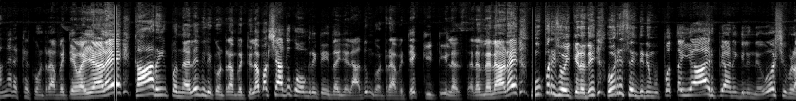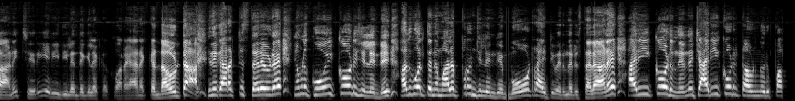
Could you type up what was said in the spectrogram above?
അങ്ങനെയൊക്കെ കൊണ്ടുവരാൻ പറ്റിയ വഴിയാണ് കാറ് ഇപ്പൊ നിലവിൽ കൊണ്ടുവരാൻ പറ്റില്ല പക്ഷെ അത് കോൺക്രീറ്റ് ചെയ്ത് കഴിഞ്ഞാൽ അതും കൊണ്ടുവരാൻ പറ്റിയ കിട്ടിയില്ല സ്ഥലം തന്നെയാണ്. മൂപ്പര് ചോദിക്കണത് ഒരു സെന്റിന് മുപ്പത്തയ്യായിരം റുപ്യ ആണെങ്കിലും നെഗോഷ്യബിൾ ആണ്. ചെറിയ രീതിയിൽ എന്തെങ്കിലുമൊക്കെ കുറയാനൊക്കെ ഉണ്ടാവും. ഇത് കറക്റ്റ് സ്ഥലം ഇവിടെ. നമ്മൾ കോഴിക്കോട് ജില്ലയുണ്ട്. അതുപോലെ തന്നെ മലപ്പുറം ജില്ലേന്റെ ബോർഡർ ആയിട്ട് വരുന്ന ഒരു സ്ഥലമാണ് അരീക്കോട് നിന്ന്. അരീക്കോട് ടൗണിൽ നിന്ന് ഒരു പത്ത്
